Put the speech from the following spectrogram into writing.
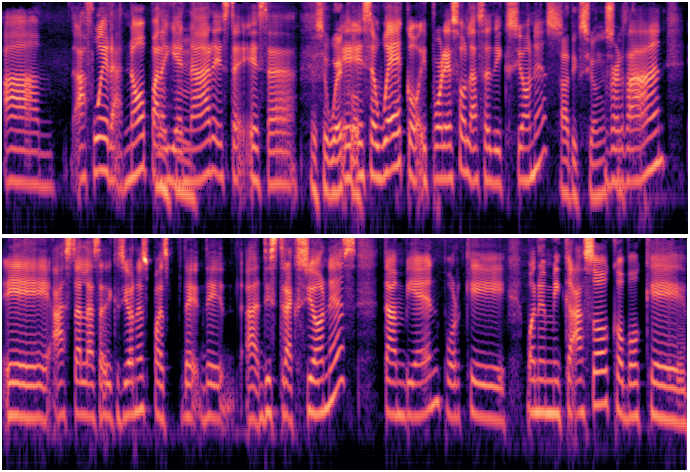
afuera, ¿no? Para llenar este, esa, ese, hueco. E, ese hueco. Y por eso las adicciones. Adicciones. ¿Verdad? Eh, hasta las adicciones, pues, de, ah, distracciones también, porque, bueno, en mi caso, como que...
